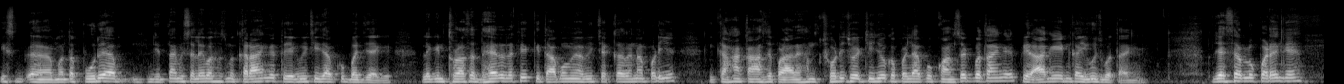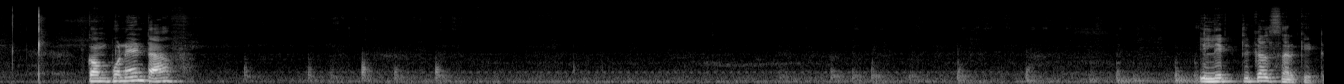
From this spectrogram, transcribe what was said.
इस आ, मतलब पूरे जितना भी सिलेबस उसमें कराएँगे तो एक भी चीज़ आपको बच जाएगी। लेकिन थोड़ा सा धैर्य रखिए किताबों में अभी चेक कर लेना पड़िए कि कहाँ कहाँ से पढ़ा रहे हैं। हम छोटी छोटी चीज़ों को पहले आपको कॉन्सेप्ट बताएँगे फिर आगे इनका यूज़ बताएँगे। तो जैसे हम लोग पढ़ेंगे component of electrical circuit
